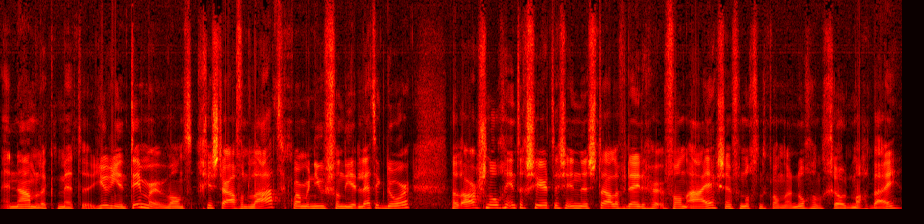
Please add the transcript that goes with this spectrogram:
En namelijk met uh, Jurien Timber. Want gisteravond laat kwam er nieuws van die Athletic door. Dat Arsenal geïnteresseerd is in de strale verdediger van Ajax. En vanochtend kwam er nog een groot macht bij.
